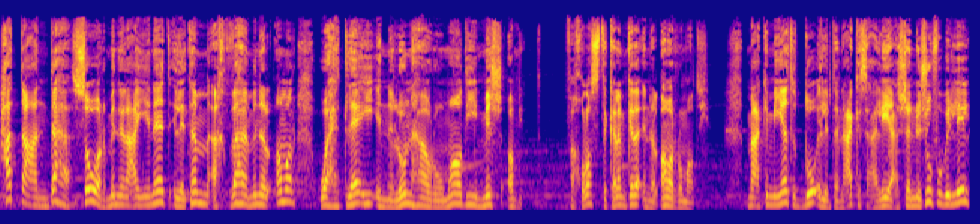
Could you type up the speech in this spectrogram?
حتى عندها صور من العينات اللي تم أخذها من القمر وهتلاقي إن لونها رمادي مش أبيض. فخلاصة الكلام كده إن القمر رمادي. مع كميات الضوء اللي بتنعكس عليه عشان نشوفه بالليل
